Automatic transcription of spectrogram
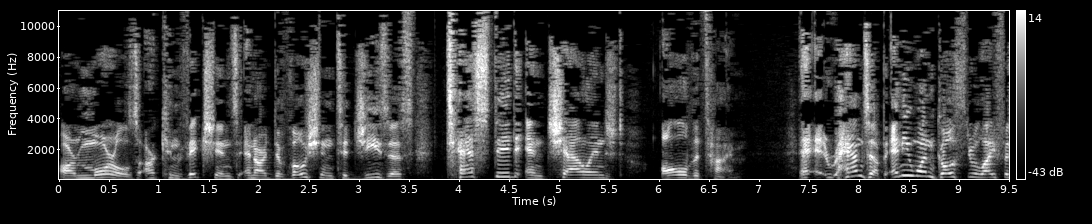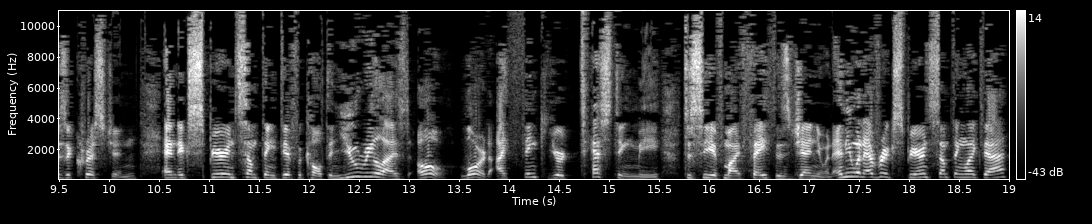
our morals, our convictions, and our devotion to Jesus tested and challenged all the time. Eh, eh, hands up, anyone go through life as a Christian and experience something difficult and you realized, oh, Lord, I think you're testing me to see if my faith is genuine. Anyone ever experienced something like that?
